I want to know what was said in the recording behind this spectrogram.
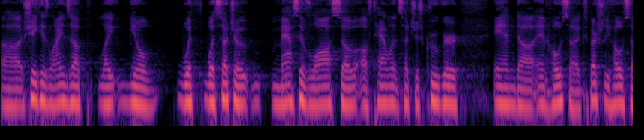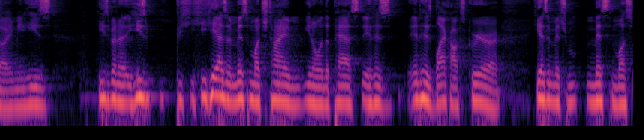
uh, shake his lines up like you know with with such a massive loss of, of talent such as Kruger and uh, and Hossa, especially Hossa. I mean, he's he's been a he's he, hasn't missed much time you know in the past in his in his Blackhawks career. He hasn't missed missed much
